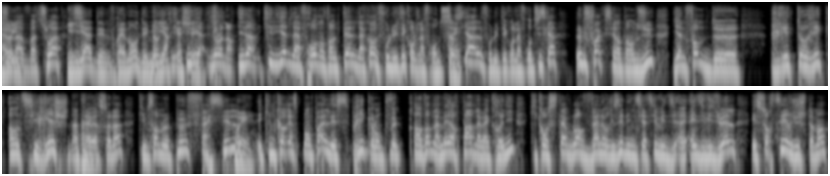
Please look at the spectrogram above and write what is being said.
Ah Cela oui. va de soi. Il y a des- vraiment des milliards il- cachés. il y a- non, non, il y a- qu'il y ait de la fraude en tant que telle, d'accord, il faut lutter contre la fraude sociale, il faut lutter contre la fraude fiscale. Une fois que c'est entendu, il y a une forme de rhétorique anti-riche à travers cela qui me semble un peu facile Oui. et qui ne correspond pas à l'esprit que l'on pouvait entendre de la meilleure part de la Macronie qui consistait à vouloir valoriser l'initiative euh, individuelle et sortir justement de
